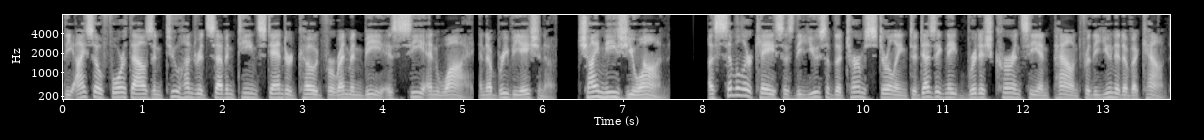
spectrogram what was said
The ISO 4217 standard code for renminbi is CNY, an abbreviation of Chinese yuan. A similar case is the use of the terms sterling to designate British currency and pound for the unit of account.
